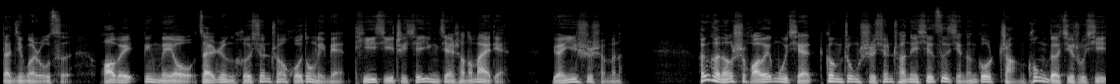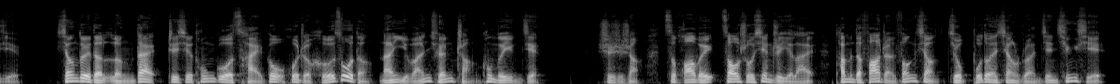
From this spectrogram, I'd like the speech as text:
但尽管如此，华为并没有在任何宣传活动里面提及这些硬件上的卖点，原因是什么呢？很可能是华为目前更重视宣传那些自己能够掌控的技术细节，相对的冷待这些通过采购或者合作等难以完全掌控的硬件。事实上，自华为遭受限制以来，他们的发展方向就不断向软件倾斜，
